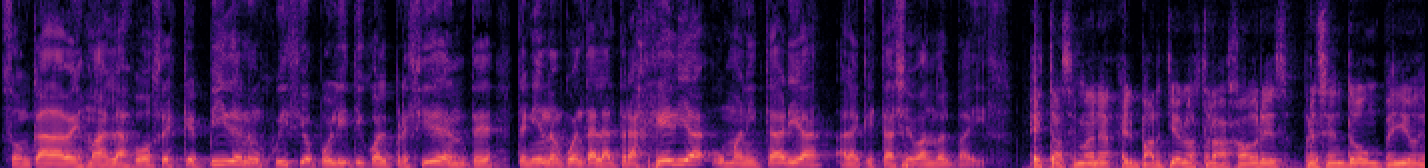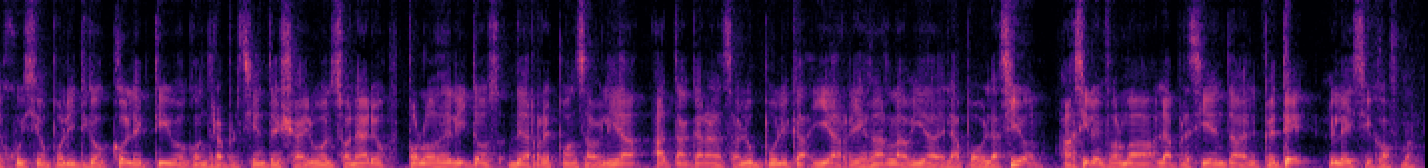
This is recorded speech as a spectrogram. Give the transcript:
Son cada vez más las voces que piden un juicio político al presidente, teniendo en cuenta la tragedia humanitaria a la que está llevando el país. Esta semana el Partido de los Trabajadores presentó un pedido de juicio político colectivo contra el presidente Jair Bolsonaro por los delitos de responsabilidad, atacar a la salud pública y arriesgar la vida de la población. Así lo informaba la presidenta del PT, Gleisi Hoffmann.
